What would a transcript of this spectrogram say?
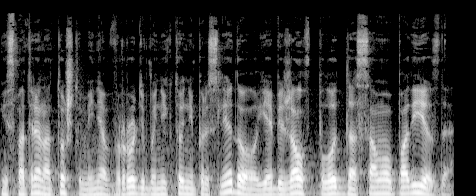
Несмотря на то, что меня вроде бы никто не преследовал, я бежал вплоть до самого подъезда.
